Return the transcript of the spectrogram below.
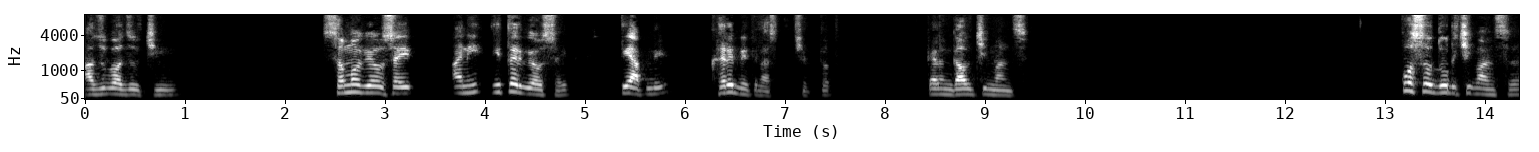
आजूबाजूची समव्यावसायिक आणि इतर व्यावसायिक ते आपले खरे मित्र असू शकतात. कारण गावची माणसं कोस दूरची माणसं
